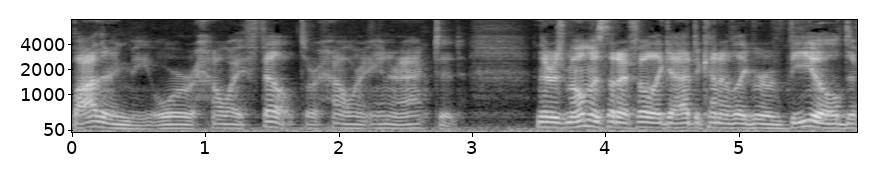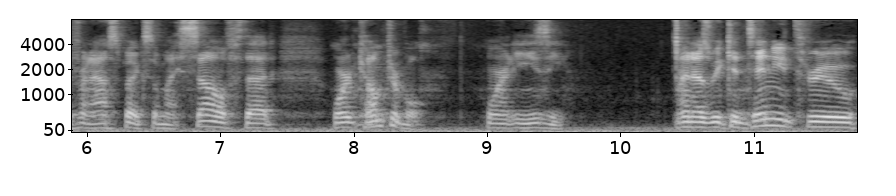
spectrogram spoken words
bothering me, or how I felt, or how I interacted. And there was moments that I felt like I had to kind of like reveal different aspects of myself that weren't comfortable, weren't easy and as we continued through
